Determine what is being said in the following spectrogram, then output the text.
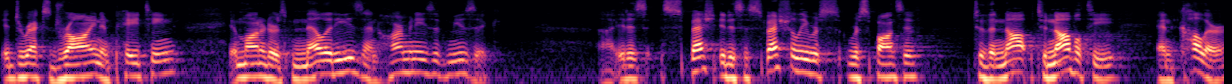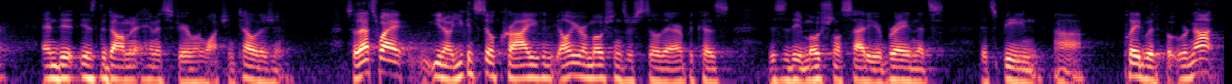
It directs drawing and painting. It monitors melodies and harmonies of music. Uh, it, is it is especially res- responsive to, the no- to novelty and color, and it is the dominant hemisphere when watching television. So that's why you know you can still cry. You can, all your emotions are still there because this is the emotional side of your brain that's that's being uh, played with. But we're not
